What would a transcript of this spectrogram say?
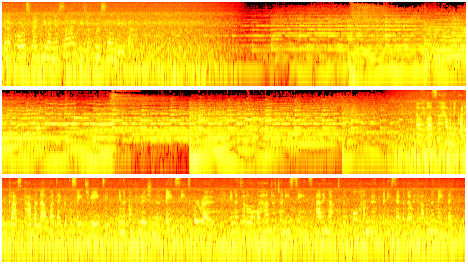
and of course, right here on your side is your personal minibar. Also have an economy class cabin upper deck of this A380 in a configuration of 8 seats per row in a total of 120 seats adding up to the 437 that we have on the main deck.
